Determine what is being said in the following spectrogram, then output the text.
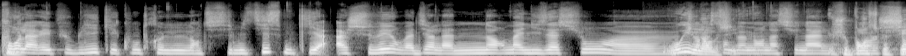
pour la République et contre l'antisémitisme, qui a achevé, on va dire, la normalisation euh, oui, du Rassemblement national je pense que c'est,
